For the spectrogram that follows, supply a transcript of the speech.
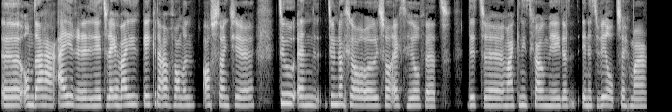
Uh, om daar haar eieren neer te leggen. En wij keken daar van een afstandje toe. En toen dacht ik al, oh, het is wel echt heel vet. Dit uh, maak je niet gauw mee dat, in het wild, zeg maar.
